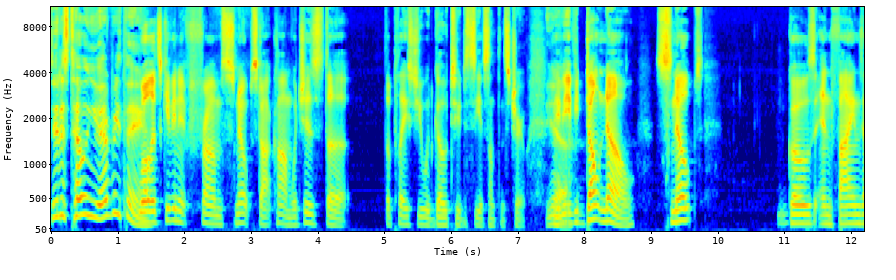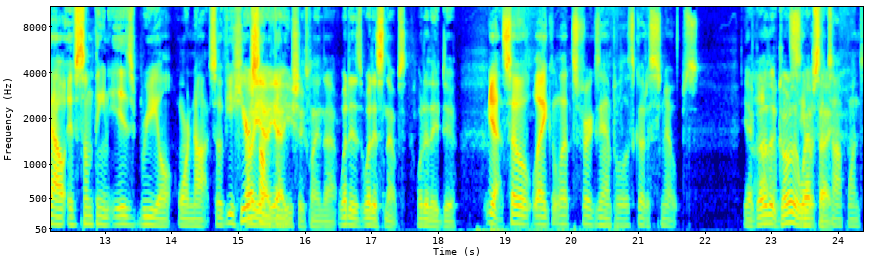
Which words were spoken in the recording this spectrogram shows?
Dude, it's telling you everything. Well, it's giving it from Snopes.com, which is the the place you would go to to see if something's true. Yeah. If, if you don't know, Snopes goes and finds out if something is real or not. So if you hear oh yeah, something, yeah. You should explain that. What is what is Snopes? What do they do? yeah. So like, let's for example, let's go to Snopes. Yeah, go to the Um, go to the see what website. top ones.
